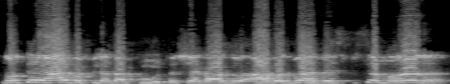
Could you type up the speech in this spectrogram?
Não tem água, filha da puta. Chega água duas vezes por semana.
